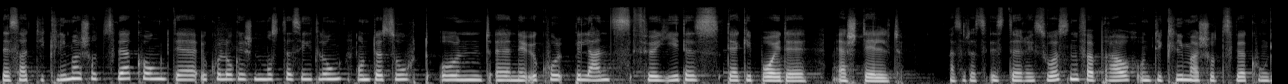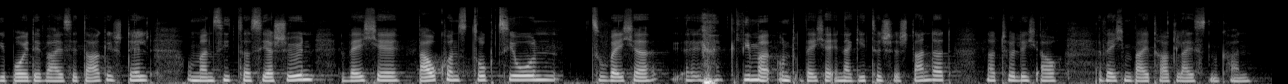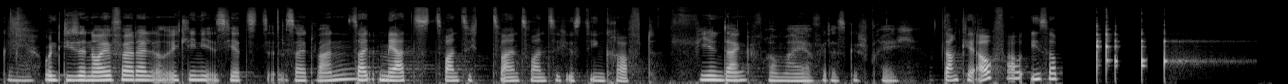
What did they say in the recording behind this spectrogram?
Das hat die Klimaschutzwirkung der ökologischen Mustersiedlung untersucht und äh, eine Ökobilanz für jedes der Gebäude erstellt. Also das ist der Ressourcenverbrauch und die Klimaschutzwirkung gebäudeweise dargestellt. Und man sieht da sehr schön, welche Baukonstruktion zu welcher äh, Klima- und welcher energetische Standard natürlich auch welchen Beitrag leisten kann. Genau. Und diese neue Förderrichtlinie ist jetzt seit wann? Seit März 2022 ist die in Kraft. Vielen Dank, Frau Mayer, für das Gespräch. Danke auch, Frau Isab.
